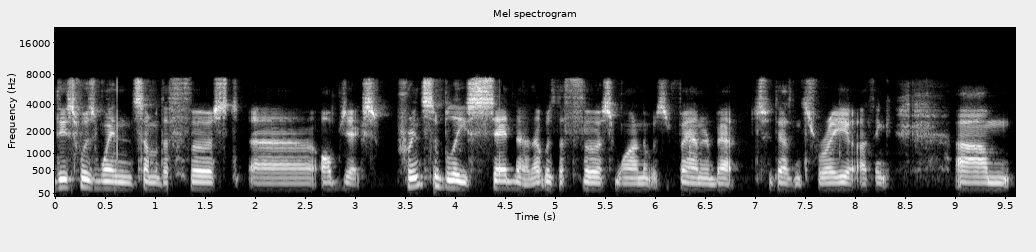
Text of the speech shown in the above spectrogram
this was when some of the first uh, objects, principally Sedna, that was the first one that was found in about 2003, I think. Um,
